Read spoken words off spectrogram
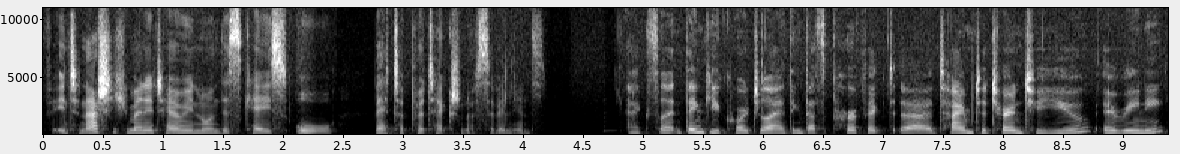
for international humanitarian law in this case or better protection of civilians. Excellent. Thank you, Cordula. I think that's perfect uh, time to turn to you, Eirini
